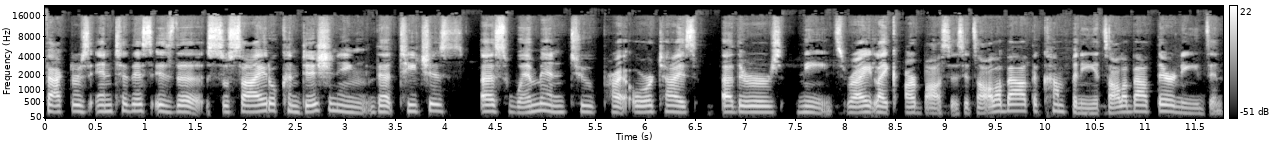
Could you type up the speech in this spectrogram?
factors into this is the societal conditioning that teaches us women to prioritize others' needs, right? Like our bosses. It's all about the company. It's all about their needs and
